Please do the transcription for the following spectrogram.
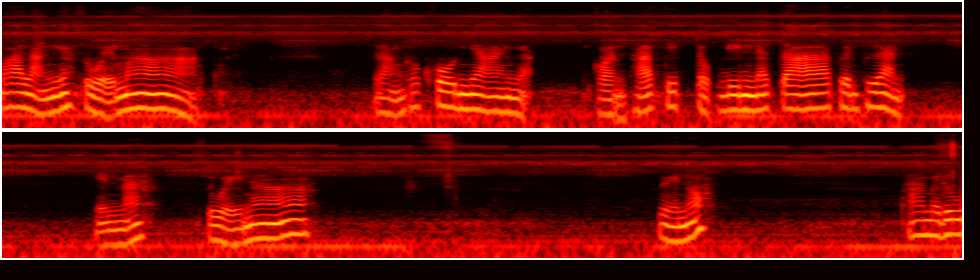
บ้านหลังเนี้ยสวยมาก หลังเขาโคนยางเนี่ย ก่อนพระอาทิตย์ตกดินนะจ๊ะเพื่อนๆ เห็นไหมสวยนะ สวยเนาะพามาดู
